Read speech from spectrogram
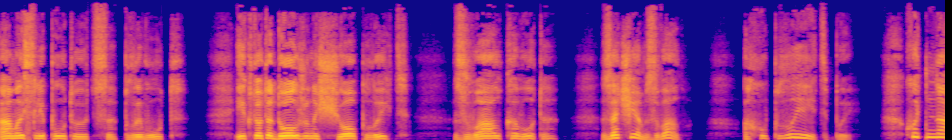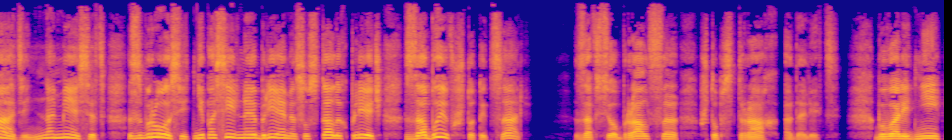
А мысли путаются, плывут, и кто-то должен еще плыть. Звал кого-то. Зачем звал? Ах, уплыть бы! Хоть на день, на месяц сбросить непосильное бремя с усталых плеч, забыв, что ты царь. За все брался, чтоб страх одолеть. Бывали дни,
